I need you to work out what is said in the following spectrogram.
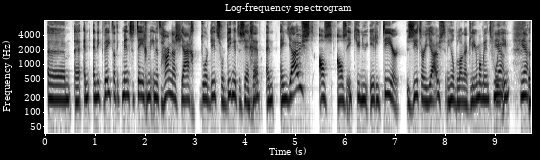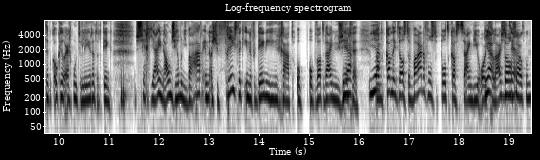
ehm, eh, en, en ik weet dat ik mensen tegen me in het harnas jaag door dit soort dingen te zeggen. En, en juist als, als ik je nu irriteer, zit er juist een heel belangrijk leermoment voor Ja, je in. ja. Dat heb ik ook heel erg moeten leren. Dat ik denk, zeg jij nou, dat is helemaal niet waar. En als je vreselijk in de verdediging gaat op, op wat wij nu zeggen, ja. dan kan dit wel eens de waardevolste podcast zijn die je ooit Ja, geluisterd dan hebt. zou ik hem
